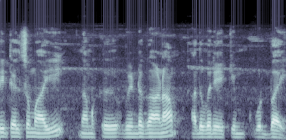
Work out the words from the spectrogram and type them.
ഡീറ്റെയിൽസുമായി നമുക്ക് വീണ്ടും കാണാം. അതുവരേക്കും ഗുഡ് ബൈ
